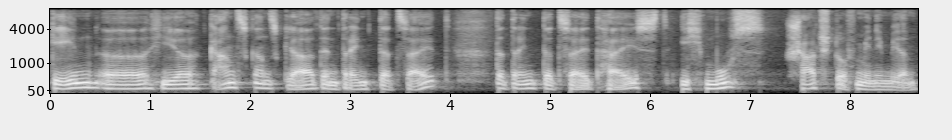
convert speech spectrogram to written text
gehen äh, hier ganz, ganz klar den Trend der Zeit. Der Trend der Zeit heißt, ich muss Schadstoff minimieren.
